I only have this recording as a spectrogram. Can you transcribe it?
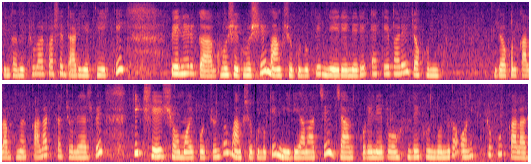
কিন্তু আমি চুলার পাশে দাঁড়িয়ে থেকে পেনের গা ঘষে ঘষে মাংসগুলোকে নেড়ে নেড়ে একেবারে যখন যখন কালা কালারটা চলে আসবে, ঠিক সেই সময় পর্যন্ত মাংসগুলোকে মিডিয়াম আঁচে জাল করে নেব। দেখুন বন্ধুরা, অনেকটুকু কালার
